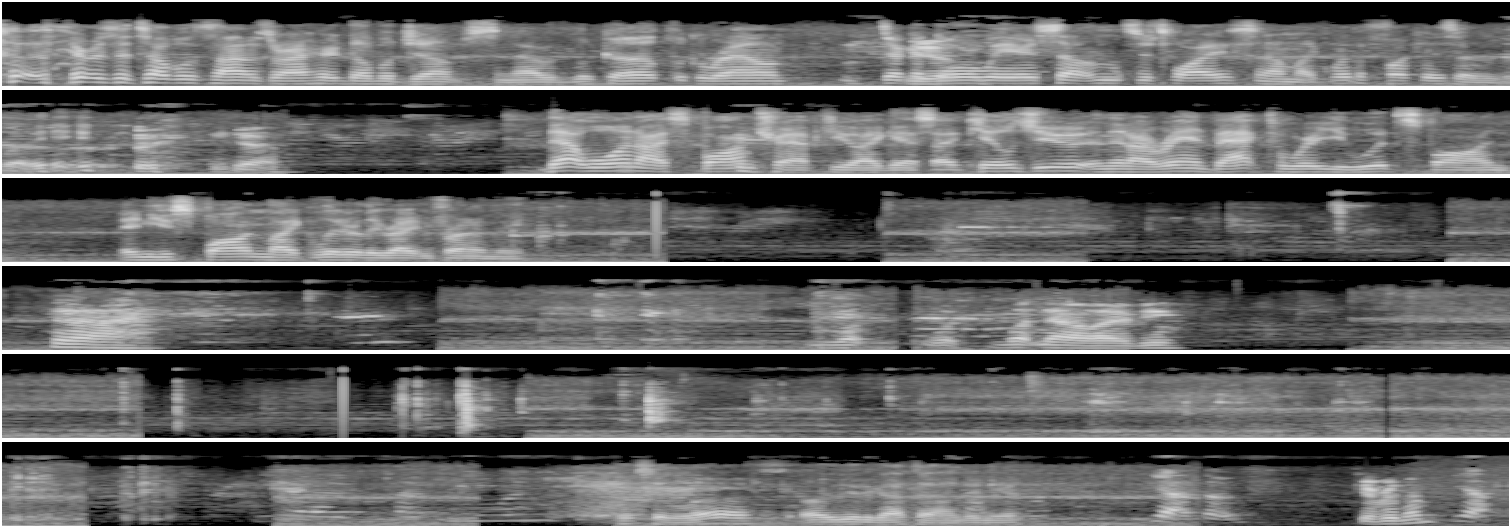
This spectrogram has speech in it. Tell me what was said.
there was a couple of times where I heard double jumps, and I would look up, look around, duck a Yeah. doorway or something once or twice, and I'm like, where the fuck is everybody? yeah. that one, I spawn trapped you, I guess. I killed you, and then I ran back to where you would spawn, and you spawned like literally right in front of me. Yeah. What what what now, Ivy? What's it left? Oh, you'd have got that one, didn't you? Yeah, those. Give her them? Yeah.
